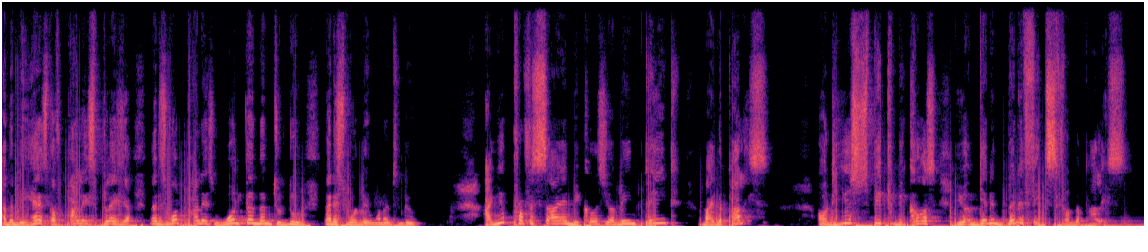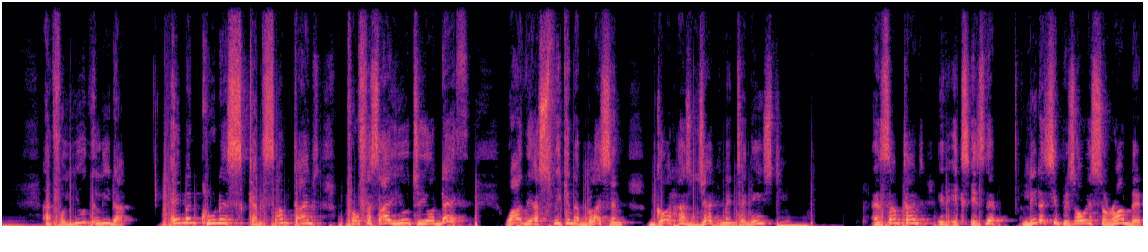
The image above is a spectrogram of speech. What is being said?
at the behest of palace pleasure. That is what palace wanted them to do. That is what they wanted to do. Are you prophesying because you are being paid by the palace? Or do you speak because you are getting benefits from the palace? And for you, the leader, Amen crooners can sometimes prophesy you to your death. While they are speaking a blessing, God has judgment against you. And sometimes it, it's, it's the leadership is always surrounded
